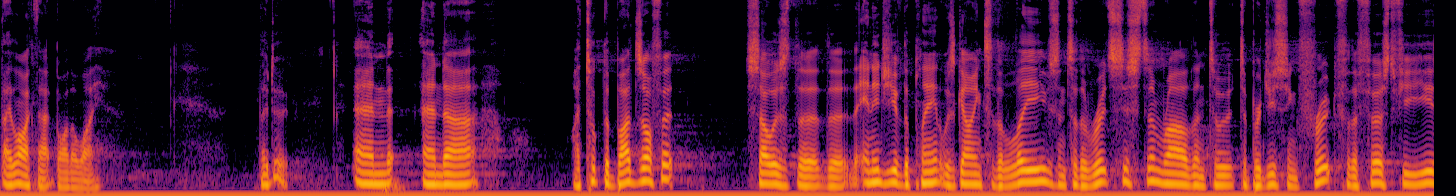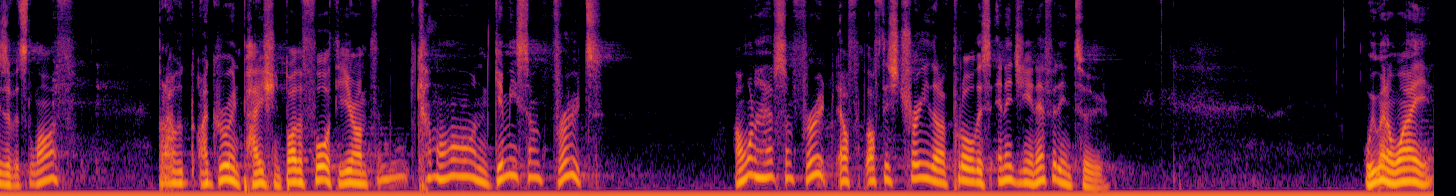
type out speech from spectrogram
they like that, by the way. They do. And, and I took the buds off it, so as the, the, the, energy of the plant was going to the leaves and to the root system rather than to, to producing fruit for the first few years of its life. But I, I grew impatient. By the fourth year, I'm thinking, come on, give me some fruit. I want to have some fruit off, off this tree that I've put all this energy and effort into. We went away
